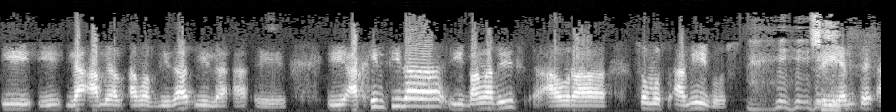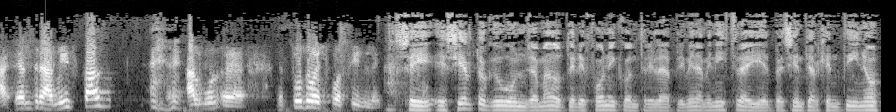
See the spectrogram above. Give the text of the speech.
Y, y la ama- amabilidad y la eh, y Argentina y Bangladesh ahora somos amigos. Sí. Y entre, entre amistad algún, eh, todo es posible. Sí, es cierto que hubo un llamado telefónico entre la primera ministra y el presidente argentino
